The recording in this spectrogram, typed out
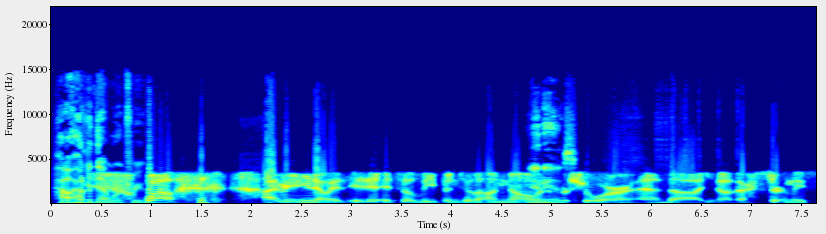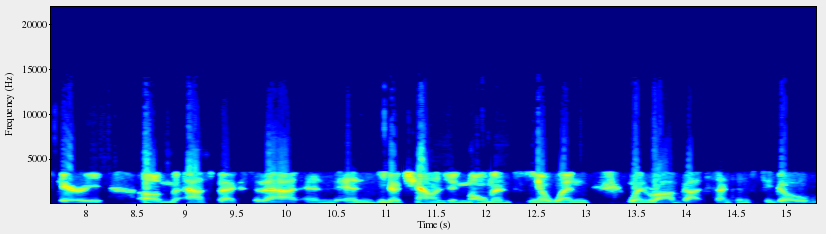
How how did that work for you? Well, I mean, you know, it, it it's a leap into the unknown for sure, and uh, you know, there are certainly scary um, aspects to that, and and you know, challenging moments. You know, when when Rob got sentenced to go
